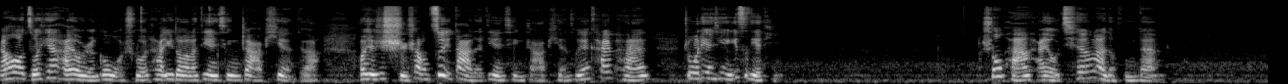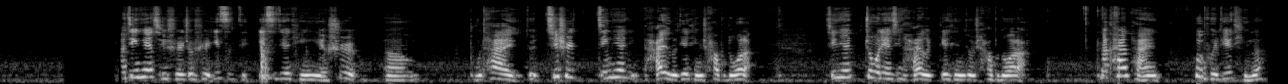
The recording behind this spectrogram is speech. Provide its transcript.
然后昨天还有人跟我说，他遇到了电信诈骗，对吧？而且是史上最大的电信诈骗。昨天开盘，中国电信一次跌停，收盘还有千万的封单。那今天其实就是一次跌一次跌停，也是嗯不太就其实今天还有个跌停差不多了。今天中国电信还有个跌停就差不多了。那开盘会不会跌停呢？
